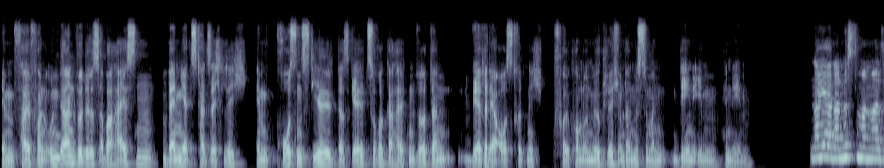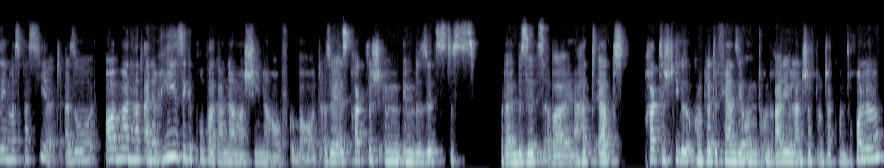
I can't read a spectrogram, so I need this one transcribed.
Im Fall von Ungarn würde das aber heißen, wenn jetzt tatsächlich im großen Stil das Geld zurückgehalten wird, dann wäre der Austritt nicht vollkommen unmöglich und dann müsste man den eben hinnehmen. Naja, dann müsste man mal sehen, was passiert. Also Orban hat eine riesige Propagandamaschine aufgebaut. Also er ist praktisch im, im Besitz des, oder im Besitz, aber er hat, er hat praktisch die komplette Fernseh- und, und Radiolandschaft unter Kontrolle.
